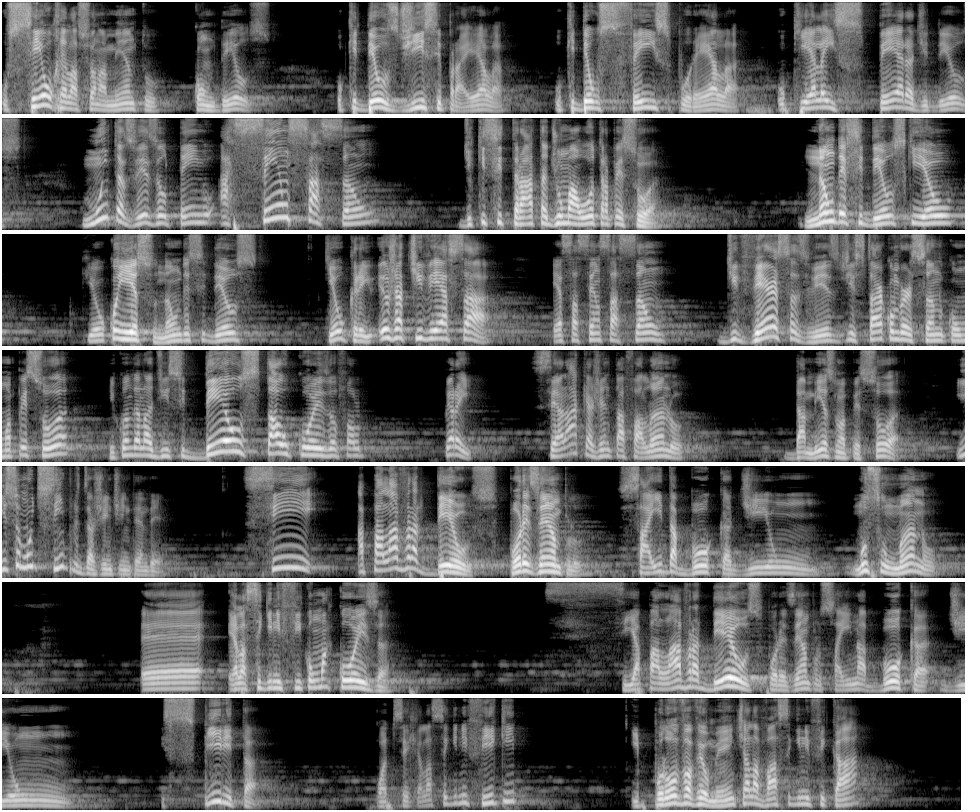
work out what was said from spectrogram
o seu relacionamento com Deus, o que Deus disse para ela, o que Deus fez por ela, o que ela espera de Deus, muitas vezes eu tenho a sensação de que se trata de uma outra pessoa. Não desse Deus que eu que eu conheço, não desse Deus que eu creio. Eu já tive essa essa sensação diversas vezes de estar conversando com uma pessoa e quando ela disse Deus tal coisa, eu falo, peraí, será que a gente está falando da mesma pessoa? Isso é muito simples da gente entender. Se a palavra Deus, por exemplo, sair da boca de um muçulmano, é, ela significa uma coisa. Se a palavra Deus, por exemplo, sair na boca de um espírita, pode ser que ela signifique, e provavelmente ela vá significar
